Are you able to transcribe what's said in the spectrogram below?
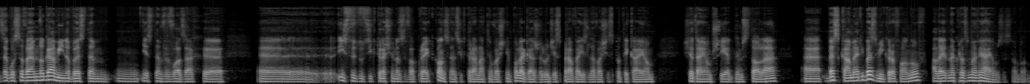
zagłosowałem nogami, no bo jestem, mm, jestem we władzach e, e, instytucji, która się nazywa Projekt Konsens i która na tym właśnie polega, że ludzie z prawa i z lewa się spotykają, siadają przy jednym stole, e, bez kamer i bez mikrofonów, ale jednak rozmawiają ze sobą.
